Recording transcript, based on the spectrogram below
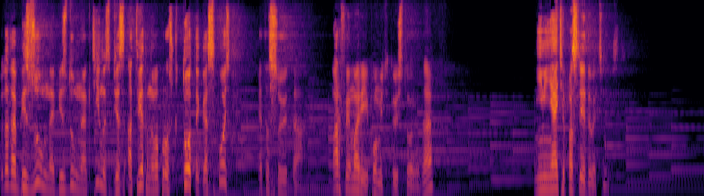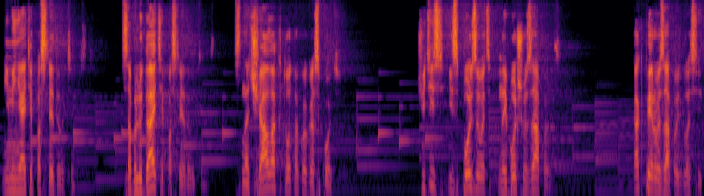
Вот эта безумная, бездумная активность без ответа на вопрос, кто ты, Господь, это суета. Марфа и Мария, помните эту историю, да? Не меняйте последовательность. Не меняйте последовательность. Соблюдайте последовательность. Сначала кто такой Господь? Учитесь использовать наибольшую заповедь. Как первая заповедь гласит?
